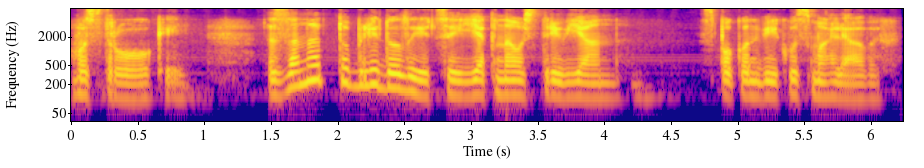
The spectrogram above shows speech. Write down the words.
гостроокий, занадто блідолиций, як на острів'ян, споконвіку смаглявих.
